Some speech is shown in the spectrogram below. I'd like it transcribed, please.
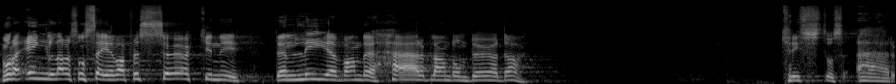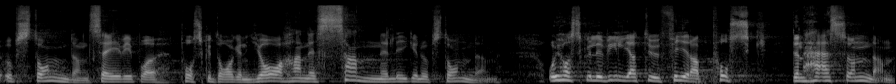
några änglar som säger, varför söker ni den levande här bland de döda? Kristus är uppstånden, säger vi på påskdagen. Ja, han är sannerligen uppstånden. Och jag skulle vilja att du firar påsk den här söndagen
